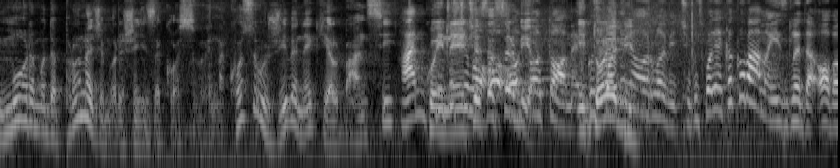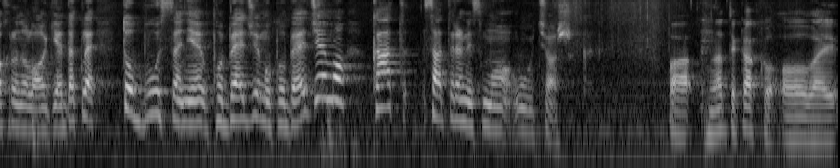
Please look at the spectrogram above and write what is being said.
moramo da pronađemo rešenje za Kosovo. Na Kosovu žive neki Albanci Hajmo, koji pričat neće ćemo sa o- Srbijom. O, o tome. I to je Gospodine. Orloviću, gospodine, kako vama izgleda ova hronologija? Dakle, to busanje, pobeđujemo, pobeđujemo, kad satirani smo u ćošak? Pa, znate kako, ovaj,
